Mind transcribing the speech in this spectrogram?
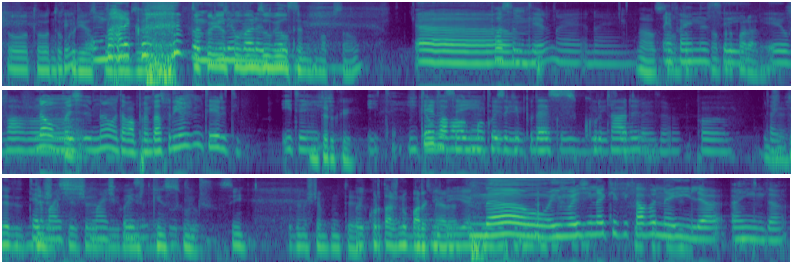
Estou curioso. Um barco para me vir embora. Estou curioso pelo menos o Wilson, uma opção. Uh, Posso meter? Não é? Não, é, não, é para ainda sei. Eu levava. Não, mas não, eu estava a perguntar se podíamos meter. Tipo, e ter meter o quê? E. Meter, levava assim, alguma coisa que pudesse cortar para ter, ter mais, mais coisas. 15 segundos, sim. Podemos sempre meter. ter cortar no barco Não, imagina que eu ficava na ilha ainda.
